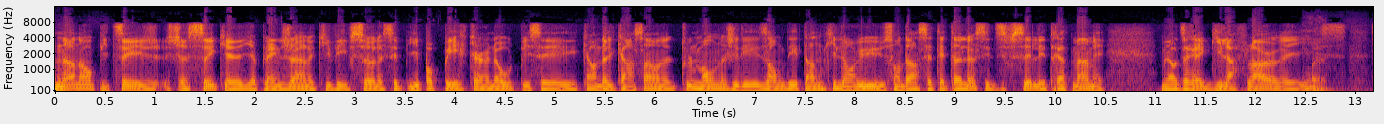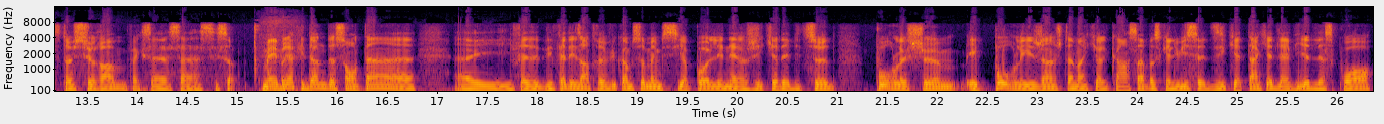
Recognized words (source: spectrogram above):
Non, non, puis tu sais, je, je sais qu'il y a plein de gens là, qui vivent ça. Là, c'est, il est pas pire qu'un autre. Puis c'est quand on a le cancer, on tout le monde. là, j'ai des oncles, des tantes qui l'ont eu, ils sont dans cet état-là. C'est difficile les traitements, mais mais on dirait que Guy Lafleur, il- c'est un surhomme. Fait que ça, ça c'est ça. Mais bref, il donne de son temps. euh, euh, il fait des entrevues comme ça, même s'il n'y a pas l'énergie qu'il y a d'habitude pour le CHUM et pour les gens justement qui ont le cancer, parce que lui il se dit que tant qu'il y a de la vie, il y a de l'espoir,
